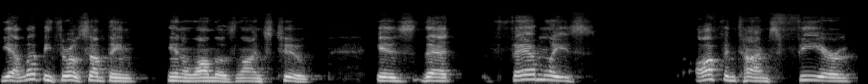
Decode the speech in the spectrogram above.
Yeah, let me throw something in along those lines too. Is that families oftentimes fear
